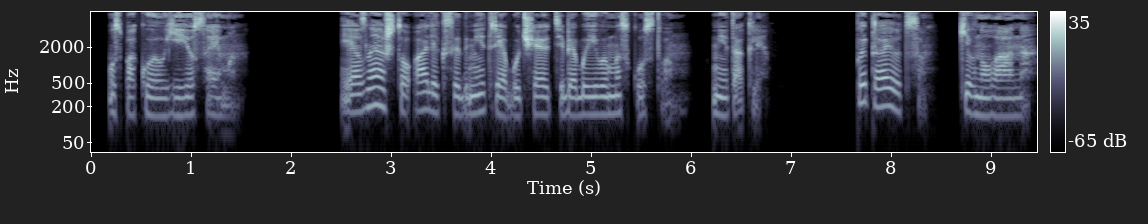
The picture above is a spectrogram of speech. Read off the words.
— успокоил ее Саймон. «Я знаю, что Алекс и Дмитрий обучают тебя боевым искусствам, не так ли?» «Пытаются», — кивнула она.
